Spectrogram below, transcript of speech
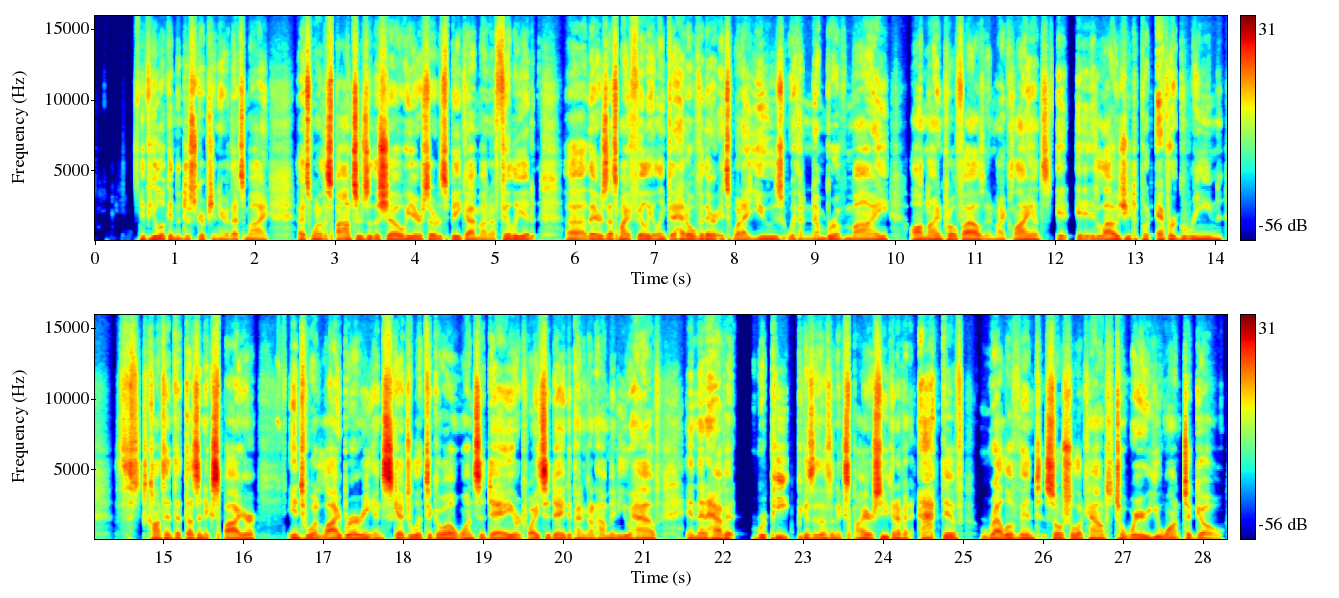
if you look in the description here that's my that's one of the sponsors of the show here so to speak. I'm an affiliate uh, there's that's my affiliate link to head over there. It's what i use with a number of my online profiles and my clients. It, it allows you to put evergreen content that doesn't expire into a library and schedule it to go out once a day or twice a day depending on how many you have and then have it repeat because it doesn't expire. So you can have an active relevant social account to where you want to go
